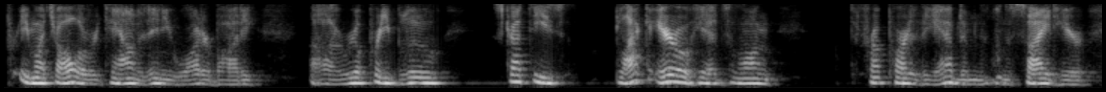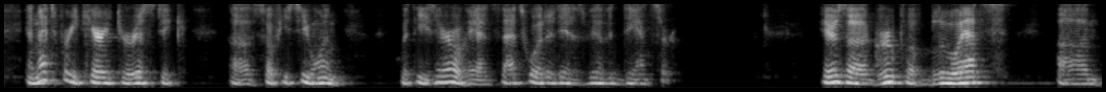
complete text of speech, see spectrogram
pretty much all over town at any water body. Uh, real pretty blue. It's got these black arrowheads along the front part of the abdomen on the side here. And that's pretty characteristic. Uh, so if you see one with these arrowheads, that's what it is, vivid dancer. Here's a group of bluets. Um,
